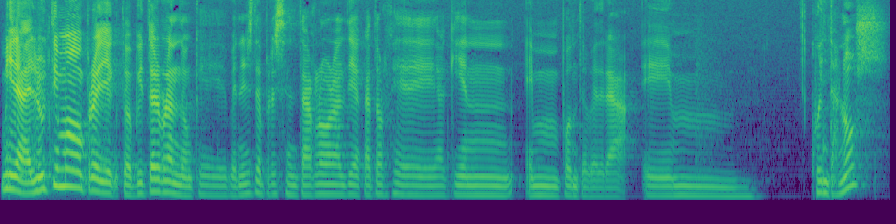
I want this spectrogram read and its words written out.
Mira, el último proyecto, Peter Brandon, que venís de presentarlo ahora el día 14 aquí en, en Pontevedra. em, cuéntanos,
